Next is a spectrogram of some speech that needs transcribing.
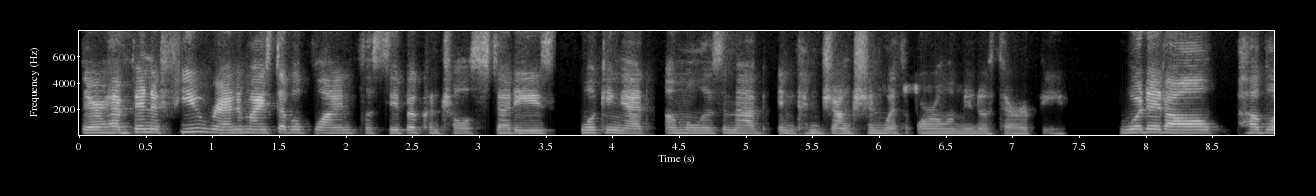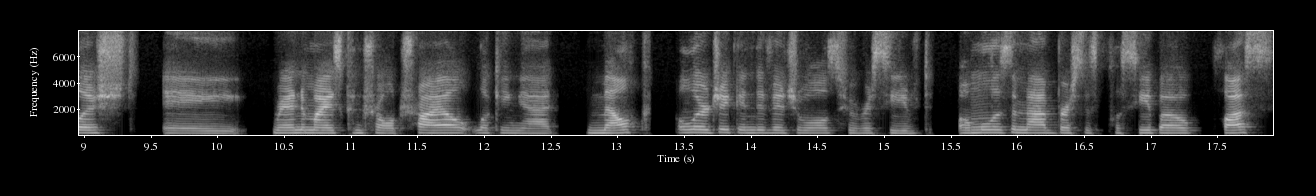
There have been a few randomized double blind placebo controlled studies looking at omalizumab in conjunction with oral immunotherapy. Wood et al. published a randomized controlled trial looking at milk allergic individuals who received omalizumab versus placebo plus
